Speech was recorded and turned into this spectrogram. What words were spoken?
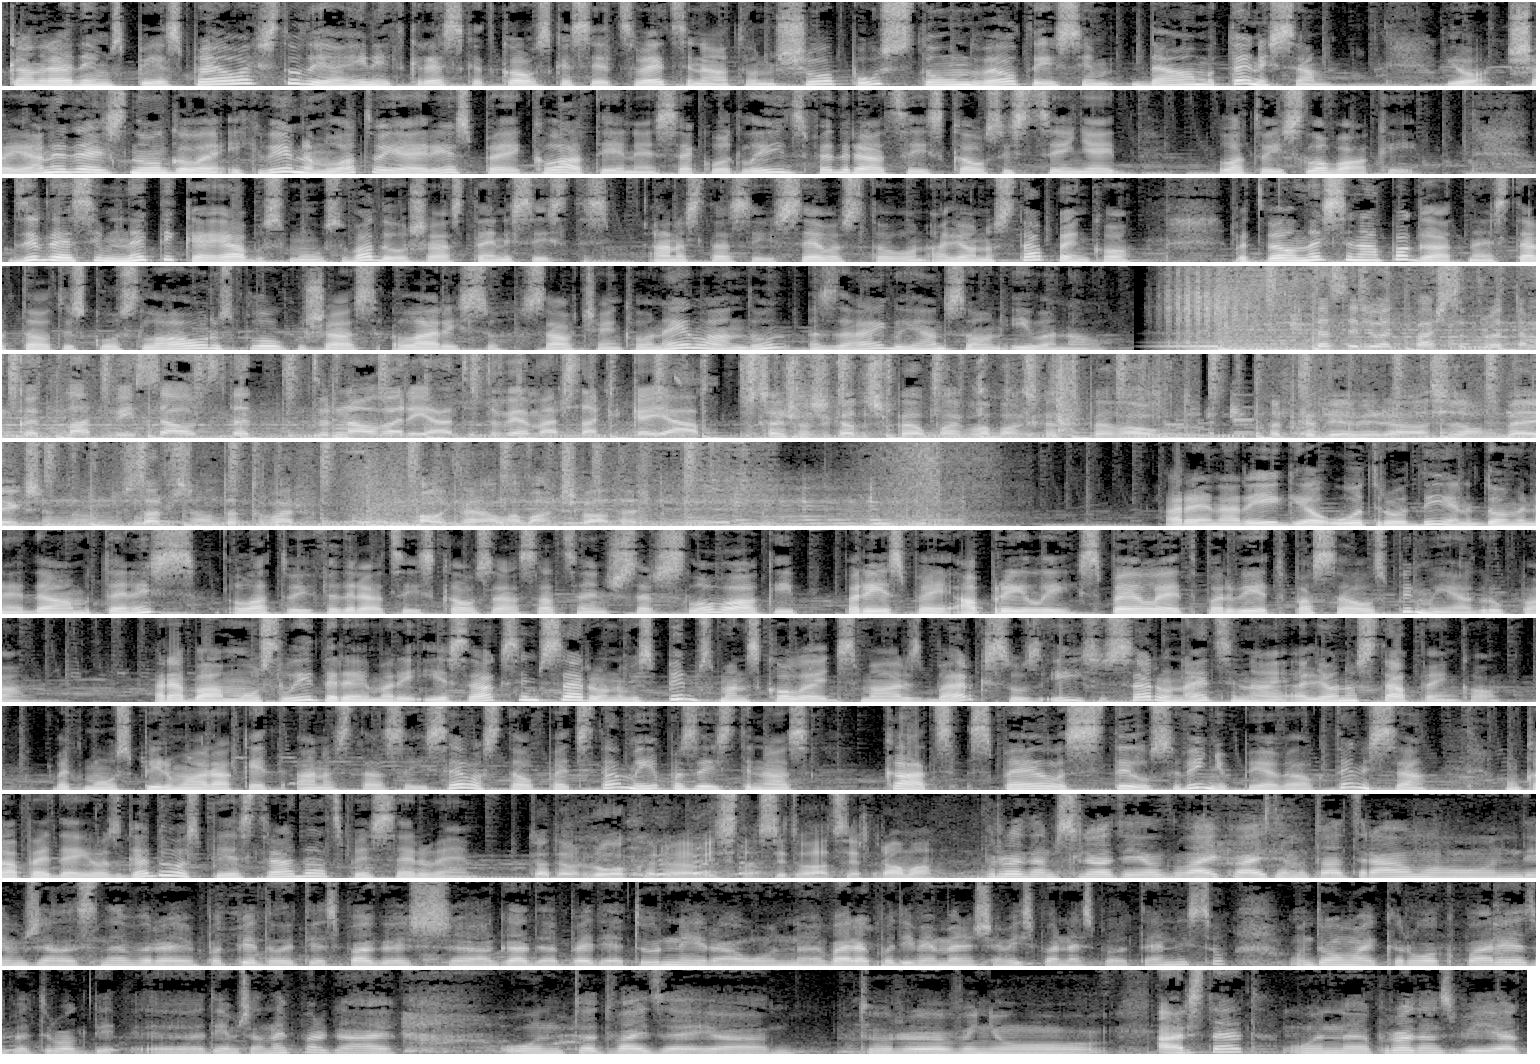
Skan redzējums piespēle studijā Inīte Kreskatkovs, esiet sveicināti un šo pusstundu veltīsim dāmu tenisam, jo šajā nedēļas nogalē ikvienam Latvijai ir iespēja klātienē sekot līdzi federācijas kausa izcīņai Latvijas-Slovākija. Dzirdēsim ne tikai abus mūsu vadošās tenisistes, Anastasiju Sevastovu un Aļonu Stapenko, bet vēl nesenā pagātnē starptautiskos laurus plūkušās Larisu Savčenko Neilandu un Zaigu Jansonu Ivanovu. Tas ir ļoti pašsaprotami, kad Latvija sauc, tad tur nav variantu. Tu vienmēr saki, ka jā. Es cenšos katru spēli palikt labāks, katru spēli augt. Tad, kad jau ir uh, sezonas beigas un, un starpsezona, tad tu vari palikt vēl labāks spēlētājs. Arēnā Rīga jau otro dienu dominē dāmu tenis. Latvija federācijas kausā sacenšas ar Slovākiju par iespēju aprīlī spēlēt par vietu pasaules pirmajā grupā. Ar abām mūsu līderēm arī iesāksim sarunu. Vispirms mans kolēģis Māris Bergs uz īsu sarunu aicināja Aļonu Stapenko, bet mūsu pirmā raketa Anastasija Sevastova pēc tam iepazīstinās kāds spēles stils viņu pievelk tenisā un kā pēdējos gados piestrādāts pie servēm. Kā tev ar roku ar visu tā situāciju ar traumām? Protams, ļoti ilgu laiku aizņēmu to traumu, un, diemžēl, es nevarēju pat piedalīties pagājušā gada pēdējā turnīrā, un vairāk par diviem mēnešiem vispār nespēlēju tenisu. Domāju, ka roka pāries, bet roka, diemžēl, nepargāja. Un tad vajadzēja tur viņu ārstēt, un, protams, bija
